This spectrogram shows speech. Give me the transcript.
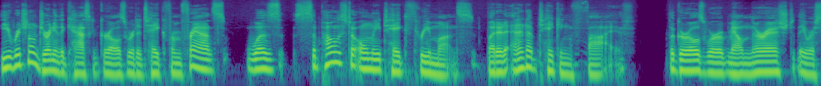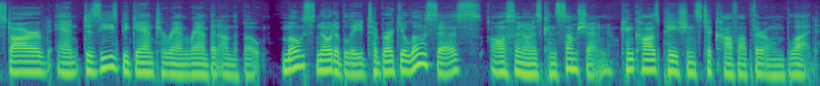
The original journey the Casket Girls were to take from France was supposed to only take three months, but it ended up taking five. The girls were malnourished, they were starved, and disease began to run rampant on the boat. Most notably, tuberculosis, also known as consumption, can cause patients to cough up their own blood.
